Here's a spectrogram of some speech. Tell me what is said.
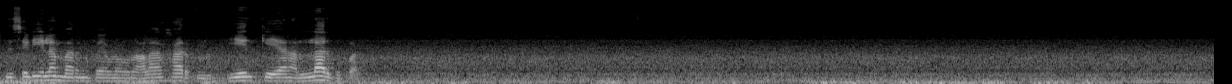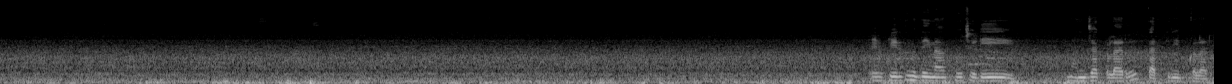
இந்த செடியெல்லாம் பாருங்கப்பா எவ்வளோ ஒரு அழகாக இருக்கணும் இயற்கையாக நல்லா இருக்குப்பா எப்படி இருக்கு பார்த்தீங்களா பூச்செடி மஞ்சள் கலரு கத்திரி கலர்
